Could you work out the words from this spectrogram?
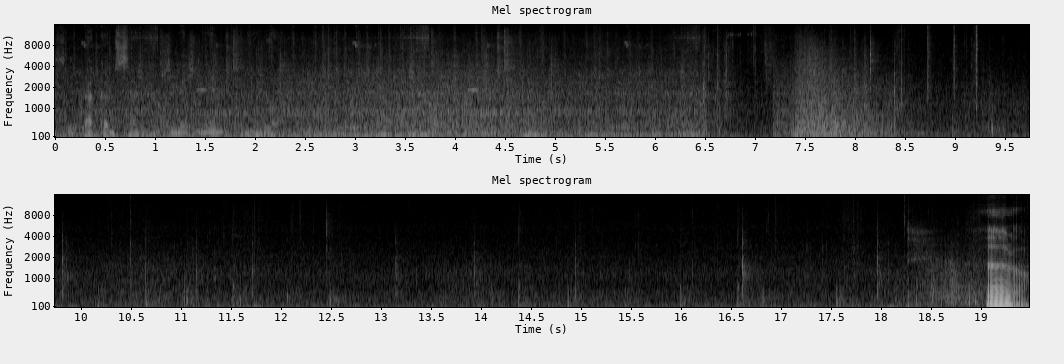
C'est pas comme ça que j'imaginais. Alors.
